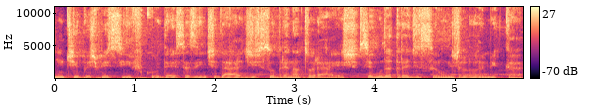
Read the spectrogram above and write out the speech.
um tipo específico dessas entidades sobrenaturais. Segundo a tradição islâmica,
